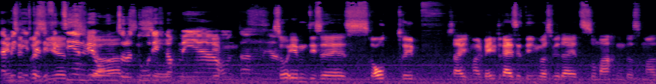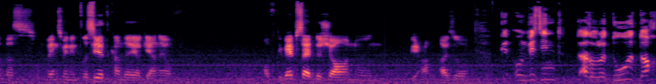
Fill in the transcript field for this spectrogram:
damit identifizieren wir ja, uns oder du dich so noch mehr und dann, ja. so eben dieses Roadtrip, sage ich mal, Weltreise-Ding, was wir da jetzt so machen, dass man das, wenn es wen interessiert, kann der ja gerne auf, auf die Webseite schauen und ja, also Und wir sind, also oder du, doch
